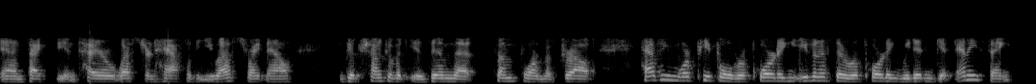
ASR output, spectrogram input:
And in fact, the entire western half of the U.S. right now, a good chunk of it is in that some form of drought. Having more people reporting, even if they're reporting we didn't get anything,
